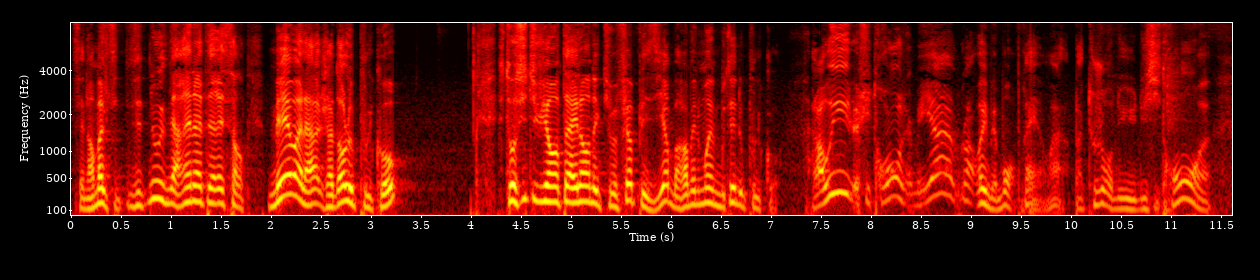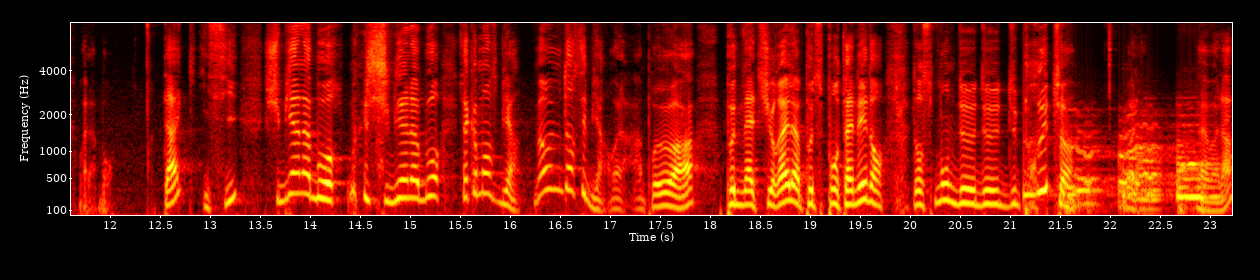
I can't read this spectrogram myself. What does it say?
C'est normal, cette- news n'a rien d'intéressant. Mais voilà, j'adore le pulco. Si toi aussi tu viens en Thaïlande et que tu veux faire plaisir, bah ramène-moi une bouteille de pulco. Alors oui, le citron, j'aime bien. Oui, mais bon, après, pas toujours du, du citron. euh, voilà, bon. Tac, ici. Je suis bien à la bourre. Je suis bien à la bourre. Ça commence bien. Mais en même temps, c'est bien. Voilà, un peu, hein, un peu de naturel, un peu de spontané dans, dans ce monde de, de, brut. Voilà. Ben voilà.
